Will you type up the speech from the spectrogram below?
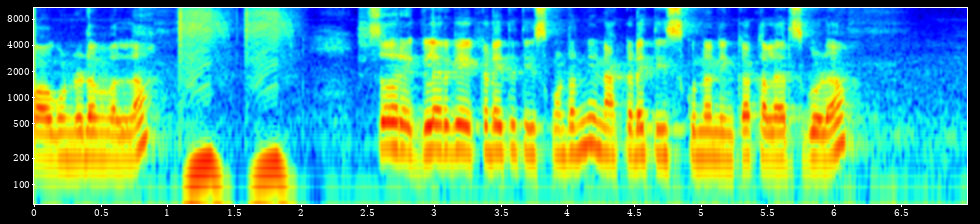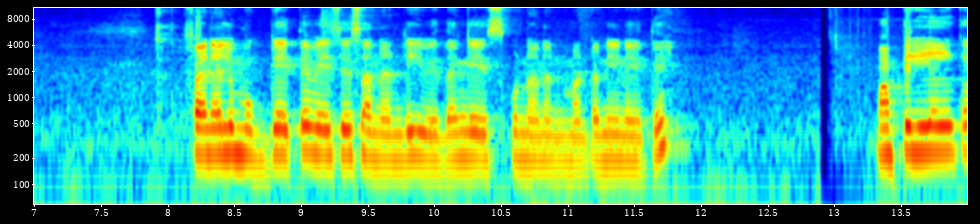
బాగుండడం వల్ల. సో రెగ్యులర్గా ఎక్కడైతే తీసుకుంటానో నేను అక్కడే తీసుకున్నాను ఇంకా కలర్స్ కూడా. ఫైనల్ ముగ్గు అయితే వేసేసానండి. ఈ విధంగా వేసుకున్నాను అనమాట నేనైతే. మా పిల్లలతో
